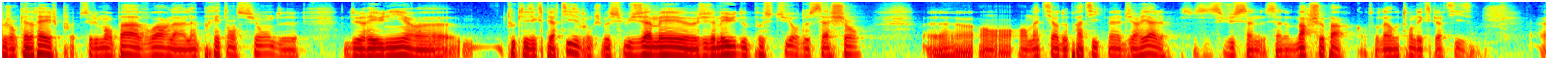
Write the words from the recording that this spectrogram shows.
j'encadrais. Je pouvais absolument pas avoir la, la prétention de, de réunir euh, toutes les expertises. Donc, je me suis jamais, euh, j'ai jamais eu de posture de sachant euh, en, en matière de pratique managériale. C'est juste ça ne, ça ne marche pas quand on a autant d'expertise. Euh,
